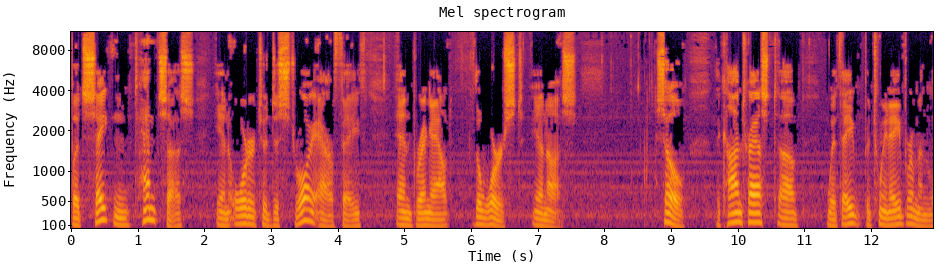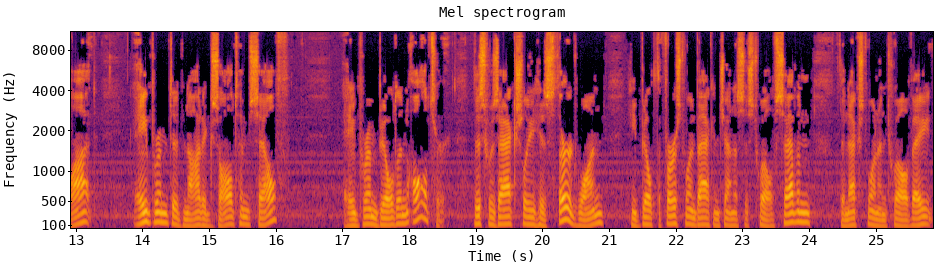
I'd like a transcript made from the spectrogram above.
but Satan tempts us in order to destroy our faith and bring out the worst in us. So, the contrast uh, with between Abram and Lot Abram did not exalt himself. Abram built an altar. This was actually his third one. He built the first one back in Genesis 12:7, the next one in 12:8,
